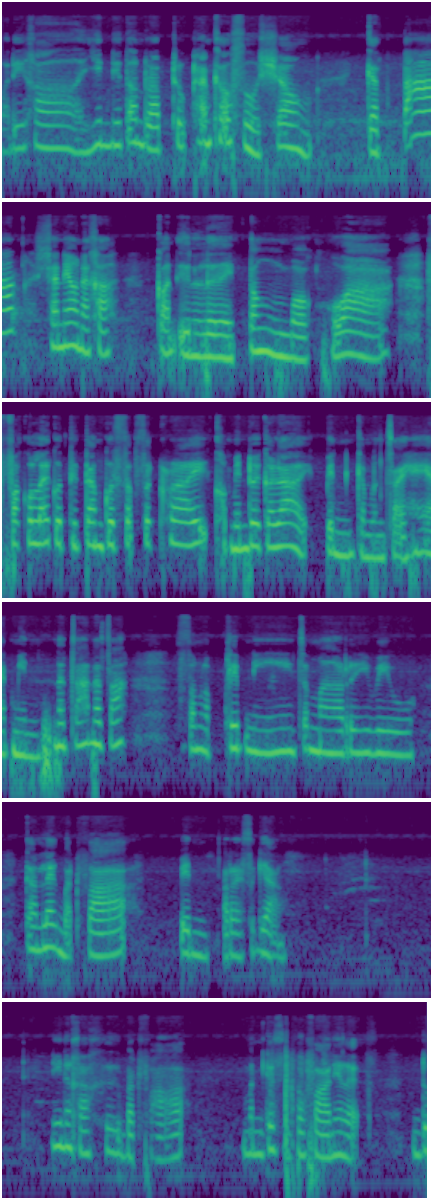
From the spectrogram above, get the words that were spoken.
วัสดีค่ะ ยินดีต้อนรับทุกท่านเข้าสู่ช่องกระตากชาแนลนะคะ ก่อนอื่นเลยต้องบอกว่า ฝากกดไลค์กดติดตามกด Subscribe คอมเมนต์ด้วยก็ได้ เป็นกำลังใจให้แอดมินนะจ๊ะนะจ๊ะสำหรับคลิปนี้จะมารีวิว การแลกบัตรฟ้าเป็นอะไรสักอย่าง นี่นะคะคือบัตรฟ้า มันก็สีฟ้าเนี่ยแหละ โด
